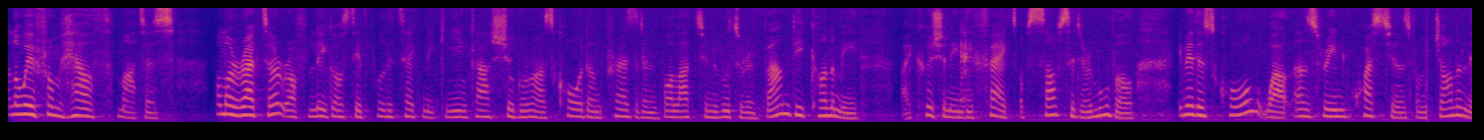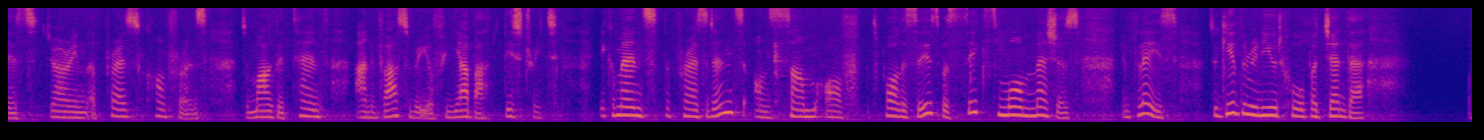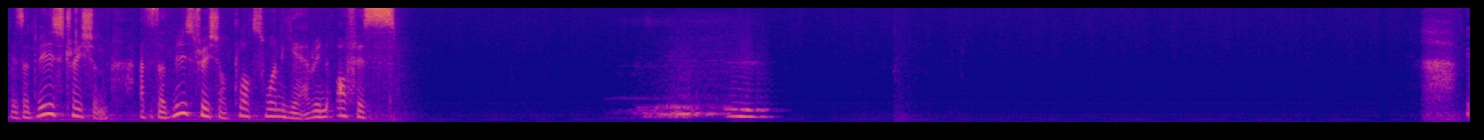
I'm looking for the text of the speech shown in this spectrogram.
And away from health matters, former rector of Lagos State Polytechnic, Yinka Sogunro, has called on President Bola Tinubu to revamp the economy by cushioning the effect of subsidy removal. He made this call while answering questions from journalists during a press conference to mark the 10th anniversary of Yaba District. He commends the president on some of the policies but six more measures in place to give the renewed hope agenda of his administration as his administration clocks one year in office.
